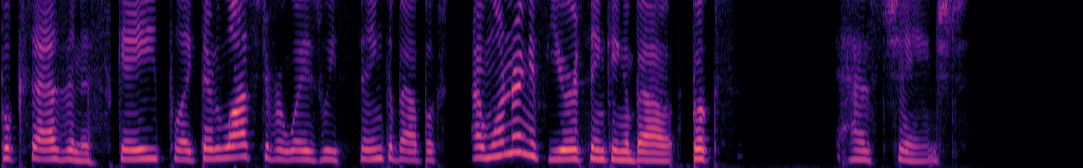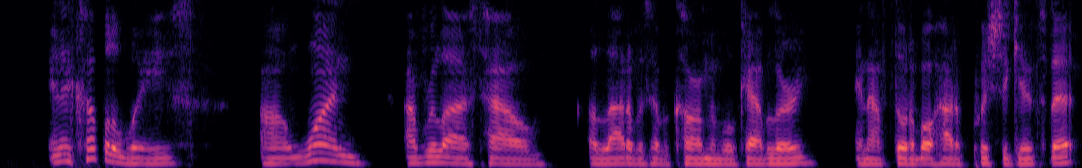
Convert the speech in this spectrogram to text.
books as an escape. Like, there are lots of different ways we think about books. I'm wondering if your thinking about books has changed in a couple of ways. Uh, one, I've realized how a lot of us have a common vocabulary, and I've thought about how to push against that.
